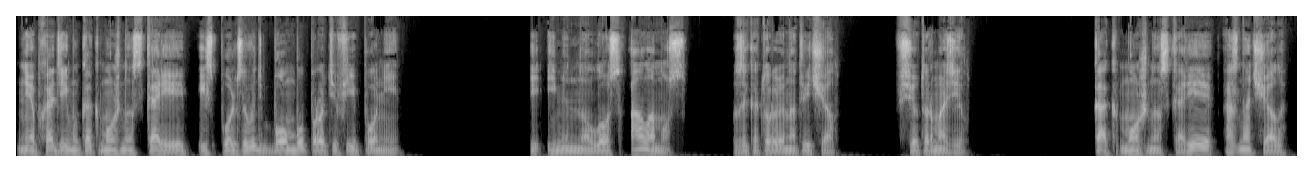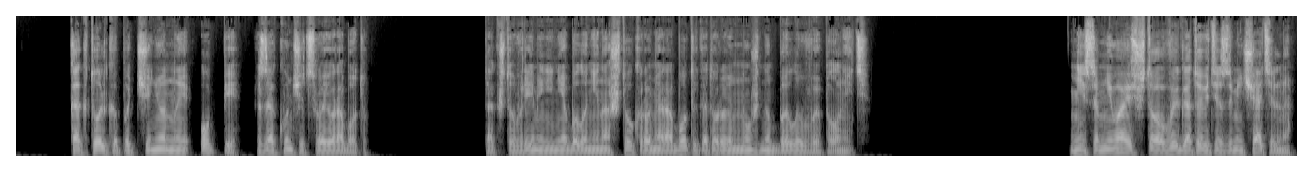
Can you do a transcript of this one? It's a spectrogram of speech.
необходимо как можно скорее использовать бомбу против Японии. И именно Лос-Аламос, за который он отвечал, все тормозил. «Как можно скорее» означало, как только подчиненные Оппи закончат свою работу. Так что времени не было ни на что, кроме работы, которую нужно было выполнить. «Не сомневаюсь, что вы готовите замечательно»,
